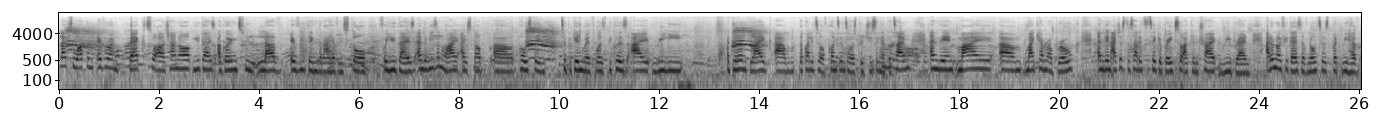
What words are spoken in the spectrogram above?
like to welcome everyone back to our channel. You guys are going to love everything that I have in store for you guys. And the reason why I stopped uh, posting to begin with was because I really I didn't like um, the quality of content I was producing at the time, and then my um, my camera broke, and then I just decided to take a break so I can try rebrand. I don't know if you guys have noticed, but we have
